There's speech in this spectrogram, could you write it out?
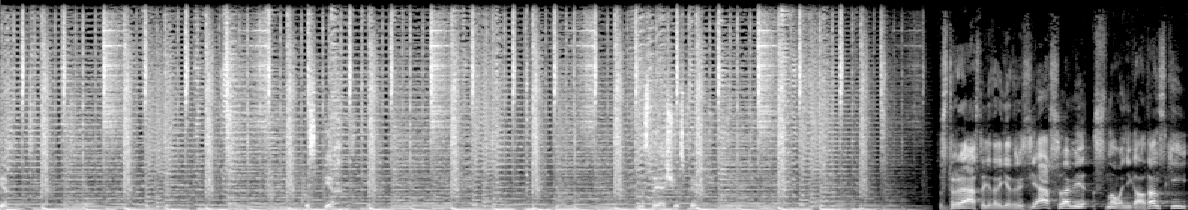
Успех. Успех. Настоящий успех. Здравствуйте, дорогие друзья! С вами снова Николай Танский,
